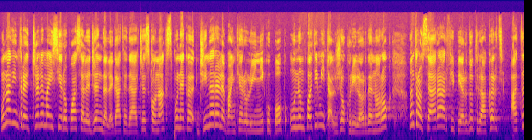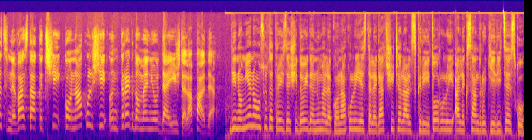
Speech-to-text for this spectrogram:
Una dintre cele mai siropoase legende legate de acest conac spune că ginerele bancherului Nicu Pop, un împătimit al jocurilor de noroc, într-o seară ar fi pierdut la cărți atât nevasta cât și conacul și întreg domeniul de aici de la Padea. Din 1932 de numele conacului este legat și cel al scriitorului Alexandru Chirițescu,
